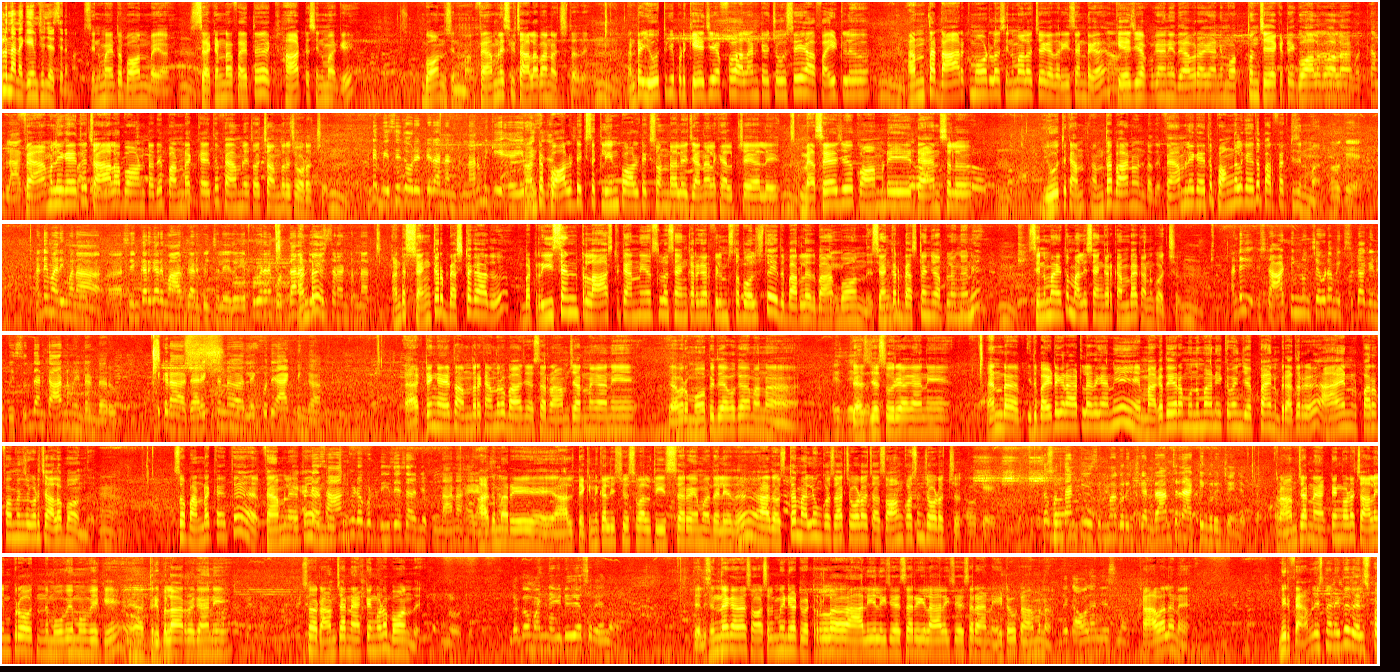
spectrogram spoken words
ఎట్లుందన్న game changer cinema cinema అయితే బాగుంది భయ్య. సెకండ్ హాఫ్ అయితే హార్ట్ సినిమాకి. బాగుంది సినిమా. ఫ్యామిలీస్కి చాలా బాగా నచ్చుతుంది. అంటే యూత్కి ఇప్పుడు కేజీఎఫ్ అలాంటివి చూసి ఆ ఫైట్లు అంత డార్క్ మోడ్లో సినిమాలు వచ్చాయి కదా రీసెంట్గా. కేజీఎఫ్ కానీ దేవరా కానీ మొత్తం చీకటి గోల గోల. మొత్తం బ్లాక్ ఫ్యామిలీకి అయితే చాలా బాగుంటుంది. పండగకి అయితే ఫ్యామిలీతో వచ్చి అందరూ చూడొచ్చు. అంటే మెసేజ్ ఓరియంటెడ్ అని అంటున్నారు. మీకు ఏ- ఏ అంటే message పాలిటిక్స్ క్లీన్ పాలిటిక్స్ ఉండాలి జనాలకి హెల్ప్ చేయాలి. మెసేజ్ కామెడీ డ్యాన్సులు యూత్కి అంతా బాగానే ఉంటుంది. ఫ్యామిలీకి అయితే పొంగల్కి అయితే పర్ఫెక్ట్ సినిమా. ఓకే. అంటే మరి మన శంకర్ గారి మార్క్ అనిపించలేదు. ఎప్పుడు కూడా అంటున్నారు అంటే శంకర్ బెస్ట్ కాదు బట్ రీసెంట్ లాస్ట్ టెన్ ఇయర్స్లో శంకర్ గారి ఫిల్మ్స్తో పోలిస్తే ఇది పర్లేదు బా బాగుంది. శంకర్ బెస్ట్ అని చెప్పలేం కానీ సినిమా అయితే మళ్ళీ శంకర్ కంబ్యాక్ అనుకోవచ్చు. అంటే స్టార్టింగ్ నుంచే కూడా మిక్స్డ్ టాక్ అనిపిస్తుంది దానికి కారణం ఏంటంటారు? ఇక్కడ డైరెక్షన్ లేకపోతే యాక్టింగా యాక్టింగ్ అయితే అందరికి అందరూ బాగా చేస్తారు. రామ్ చరణ్ కానీ ఎవరు మోపిదేవగా మన ఎస్ జే సూర్య. కానీ అండ్ ఇది బయటకు రావట్లేదు కానీ మగధీర మునుమానికం అని చెప్పి ఆయన బ్రదర్ ఆయన పర్ఫార్మెన్స్ కూడా చాలా బాగుంది. సో పండగకి అయితే ఫ్యామిలీ అయితే అది మరి వాళ్ళు టెక్నికల్ ఇష్యూస్ వాళ్ళు తీస్తారో ఏమో తెలియదు. అది వస్తే మళ్ళీ ఇంకోసారి చూడవచ్చు ఆ సాంగ్ కోసం చూడొచ్చు. ఈ సినిమా గురించి రామ్ చరణ్ యాక్టింగ్ గురించి ఏం చెప్తారు? రామ్ చరణ్ యాక్టింగ్ కూడా చాలా ఇంప్రూవ్ అవుతుంది మూవీ మూవీకి త్రిపుల్ ఆర్ కానీ సో రామ్ చరణ్ యాక్టింగ్ కూడా బాగుంది. ఓకే. తెలిసిందే కదా సోషల్ మీడియా ట్విట్టర్లో వాళ్ళు వీళ్ళకి చేశారు వీళ్ళు వాళ్ళకి చేశారు ఆ నెగిటివ్ కామన్. కావాలని చేస్తున్నాం. కావాలనే. మీరు ఫ్యామిలీస్ని అడిగితే తెలిసిపోతుంది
